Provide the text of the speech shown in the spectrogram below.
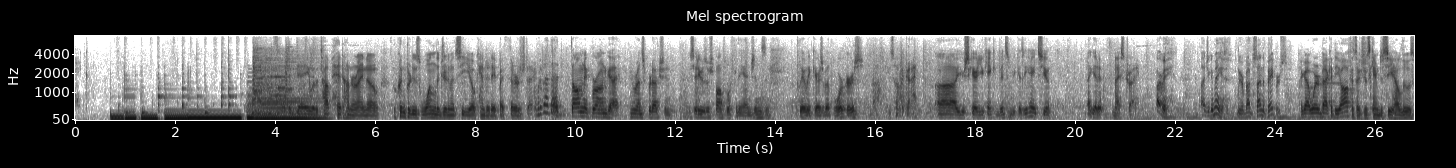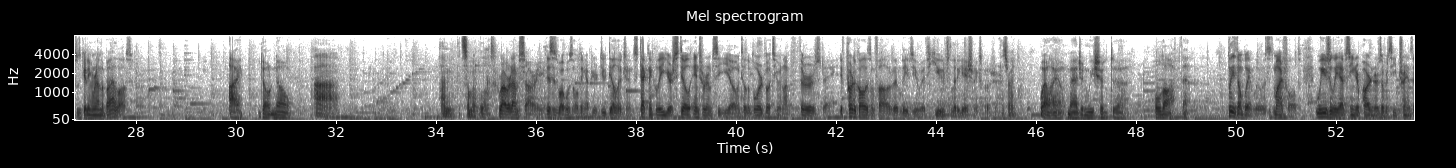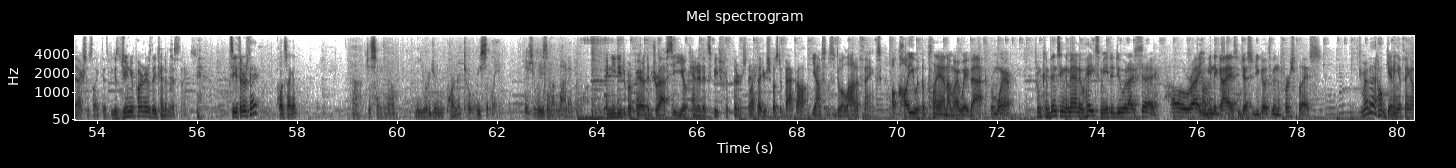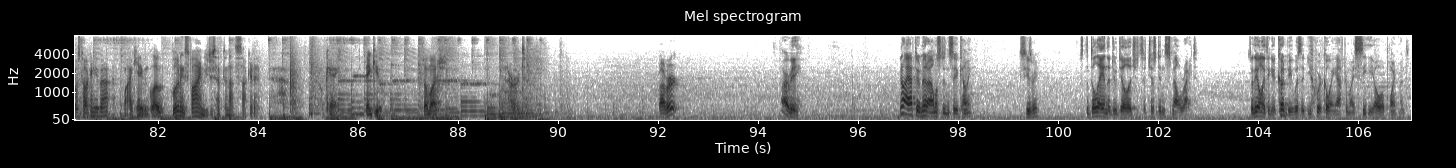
I Spent a day with a top headhunter I know who couldn't produce one legitimate CEO candidate by Thursday. What about that Dominic Barone guy who runs production? He said he was responsible for the engines and clearly cares about the workers. Oh, he's not the guy. Uh, you're scared you can't convince him because he hates you. I get it. Nice try. Harvey, glad you could make it. We were about to sign the papers. I got word back at the office. I just came to see how Louis was getting around the bylaws. I don't know. Ah, I'm at somewhat of a loss. Robert, I'm sorry. This is what was holding up your due diligence. Technically, you're still interim CEO until the board votes you in on Thursday. If protocol isn't followed, it leaves you with huge litigation exposure. That's right. Well, I imagine we should uh, hold off then. Please don't blame Louis. It's my fault. We usually have senior partners oversee transactions like this because junior partners, they tend to miss things. See you Thursday? One second. Uh, just so you know, you were a junior partner till recently. There's a reason I'm not anymore. I need you to prepare the draft CEO candidate speech for Thursday. Oh, I thought you were supposed to back off. Yeah, I'm supposed to do a lot of things. I'll call you with the plan on my way back. From where? From convincing the man who hates me to do what I say. Oh, right. You mean the guy I suggested you go to in the first place? Do you remember that whole getting it thing I was talking to you about? Well, I can't even gloat. Gloating's fine. You just have to not suck at it. Okay. Thank you so much. It hurt. Robert? Harvey. You know, I have to admit, I almost didn't see it coming. Excuse me? It's the delay in the due diligence. It just didn't smell right. So the only thing it could be was that you were going after my CEO appointment.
